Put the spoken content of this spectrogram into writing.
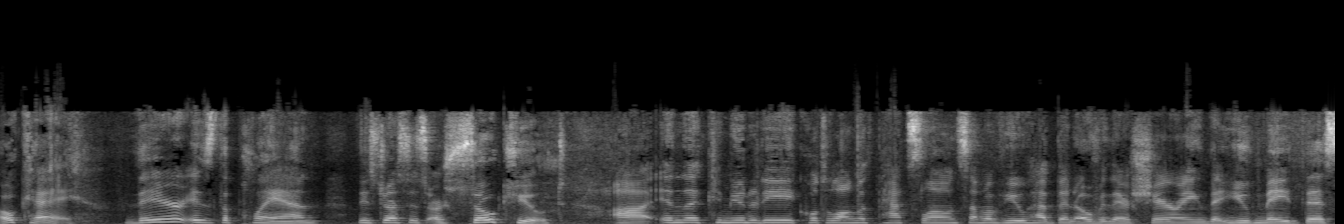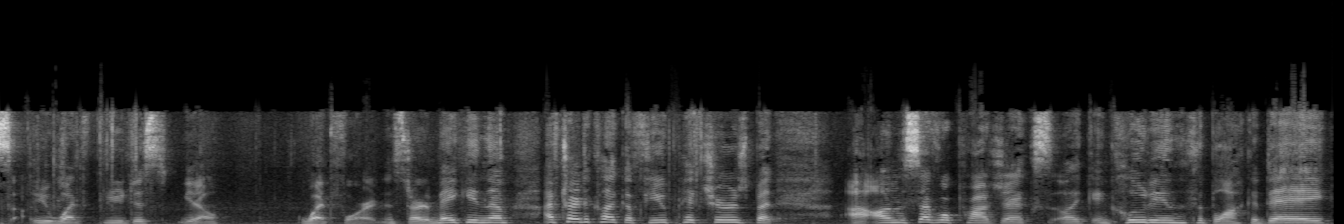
okay, there is the plan. These dresses are so cute. Uh, in the community, Quilt Along with Pat Sloan, some of you have been over there sharing that you made this. You went, you just, you know, went for it and started making them. I've tried to collect a few pictures, but uh, on the several projects, like including the block a day.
